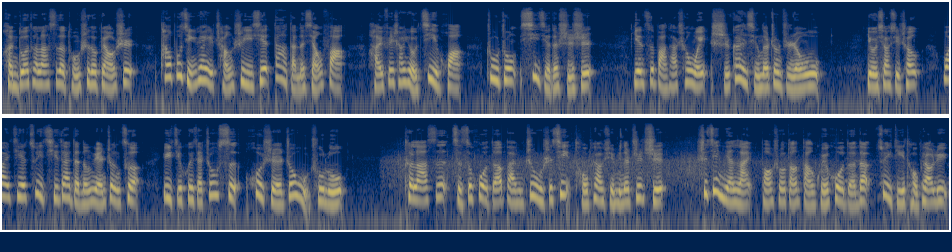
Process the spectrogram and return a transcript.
很多特拉斯的同事都表示，他不仅愿意尝试一些大胆的想法，还非常有计划，注重细节的实施，因此把他称为实干型的政治人物。有消息称，外界最期待的能源政策预计会在周四或是周五出炉。特拉斯此次获得百分之五十七投票选民的支持，是近年来保守党党魁获得的最低投票率。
